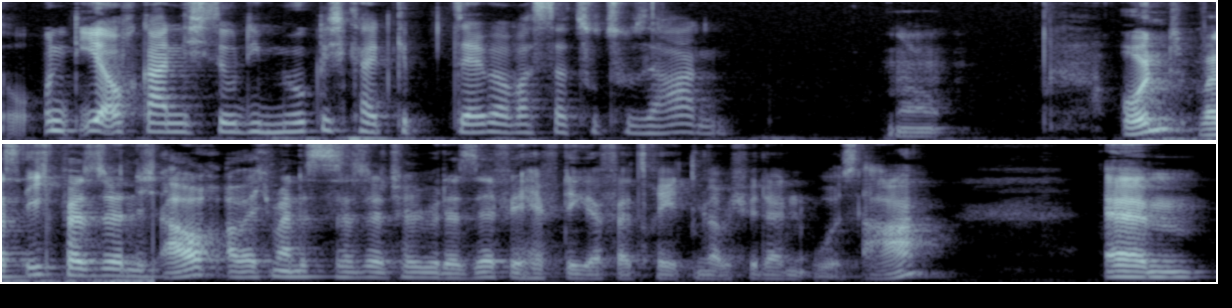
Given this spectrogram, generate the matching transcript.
So. Und ihr auch gar nicht so die Möglichkeit gibt, selber was dazu zu sagen. Ja. Und was ich persönlich auch, aber ich meine, das ist natürlich wieder sehr viel heftiger vertreten, glaube ich, wieder in den USA. Ähm,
